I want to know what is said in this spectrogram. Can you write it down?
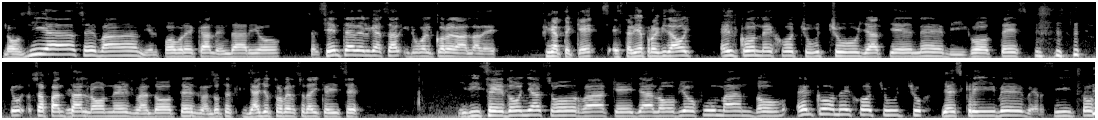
Los días se van y el pobre calendario se siente a adelgazar y luego el coro era la de Fíjate que estaría prohibida hoy. El conejo chuchu ya tiene bigotes. o sea, pantalones grandotes, grandotes. Y hay otro verso de ahí que dice, y dice Doña Zorra que ya lo vio fumando, el conejo chuchu ya escribe versitos.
